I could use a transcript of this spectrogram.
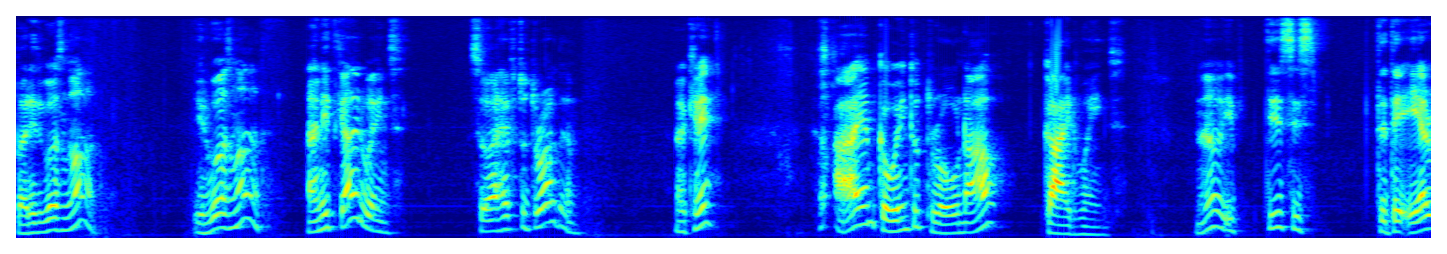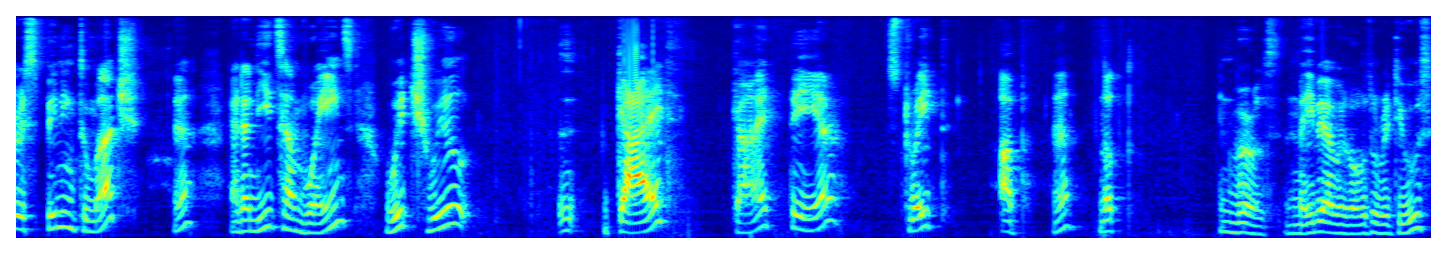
but it was not. It was not. I need guide vanes, so I have to draw them. Okay. I am going to draw now guide vanes. Now, if this is that the air is spinning too much, yeah, and I need some vanes which will guide guide the air straight up, yeah, not in whirls. And maybe I will also reduce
